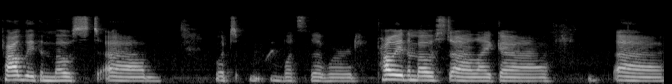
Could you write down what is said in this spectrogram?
probably the most um, what's what's the word? Probably the most uh, like uh, uh,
